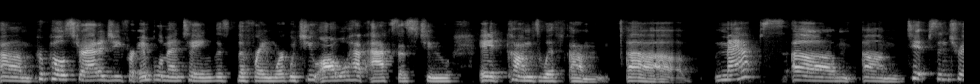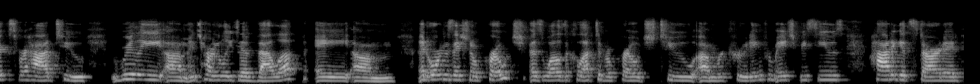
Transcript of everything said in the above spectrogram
um, proposed strategy for implementing this the framework, which you all will have access to. It comes with um, uh, maps, um, um, tips and tricks for how to really um, internally develop a um, an organizational approach as well as a collective approach to um, recruiting from HBCUs, how to get started,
